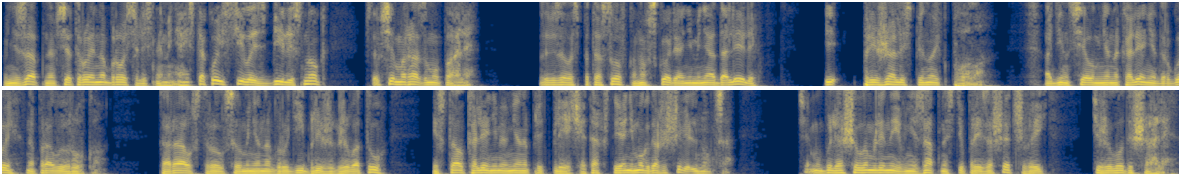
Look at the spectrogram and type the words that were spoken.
Внезапно все трое набросились на меня и с такой силой сбили с ног, что все мы разом упали. Завязалась потасовка, но вскоре они меня одолели и прижали спиной к полу. Один сел мне на колени, другой — на правую руку. Кора устроился у меня на груди, ближе к животу, и встал коленями мне на предплечье, так что я не мог даже шевельнуться. Все мы были ошеломлены внезапностью произошедшего и тяжело дышали.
